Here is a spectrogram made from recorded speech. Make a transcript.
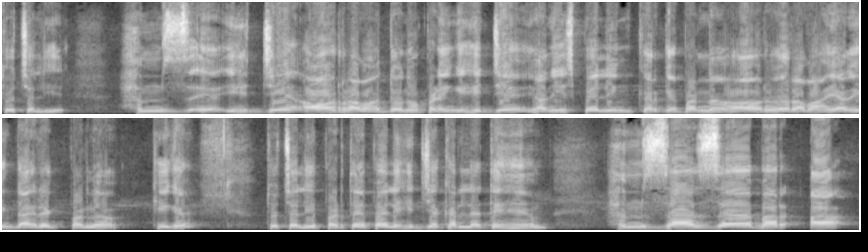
तो चलिए हमज हिज्जे और रवा, दोनों पढ़ेंगे हिज्जे, यानी स्पेलिंग करके पढ़ना और रवा, यानी डायरेक्ट पढ़ना, ठीक है? तो चलिए पढ़ते हैं, पहले हिज्जे कर लेते हैं हम। हमजा, ज़बर, अ,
